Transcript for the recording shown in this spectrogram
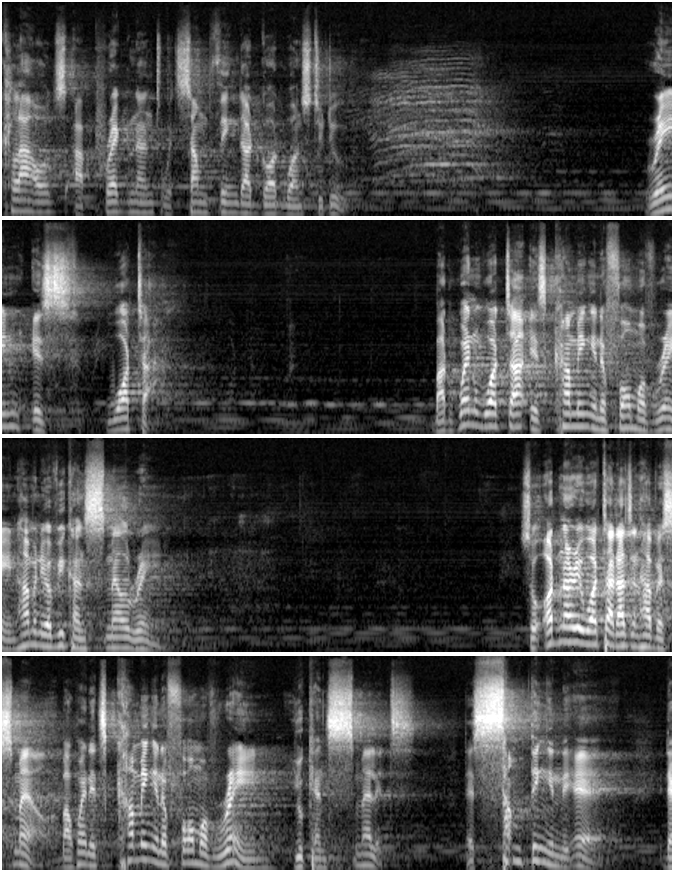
clouds are pregnant with something that God wants to do. Rain is water. But when water is coming in the form of rain, how many of you can smell rain? So, ordinary water doesn't have a smell, but when it's coming in the form of rain, you can smell it. There's something in the air. The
